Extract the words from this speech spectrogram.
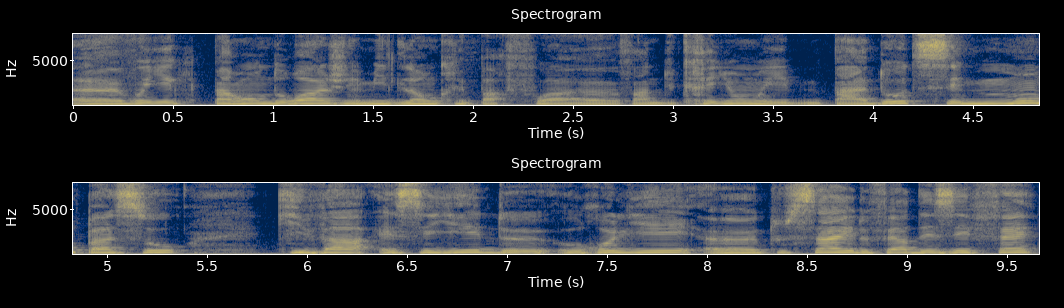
Euh, vous voyez que par endroits j'ai mis de l'encre et parfois, euh, enfin du crayon et pas d'autres. C'est mon pinceau qui va essayer de relier tout ça et de faire des effets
